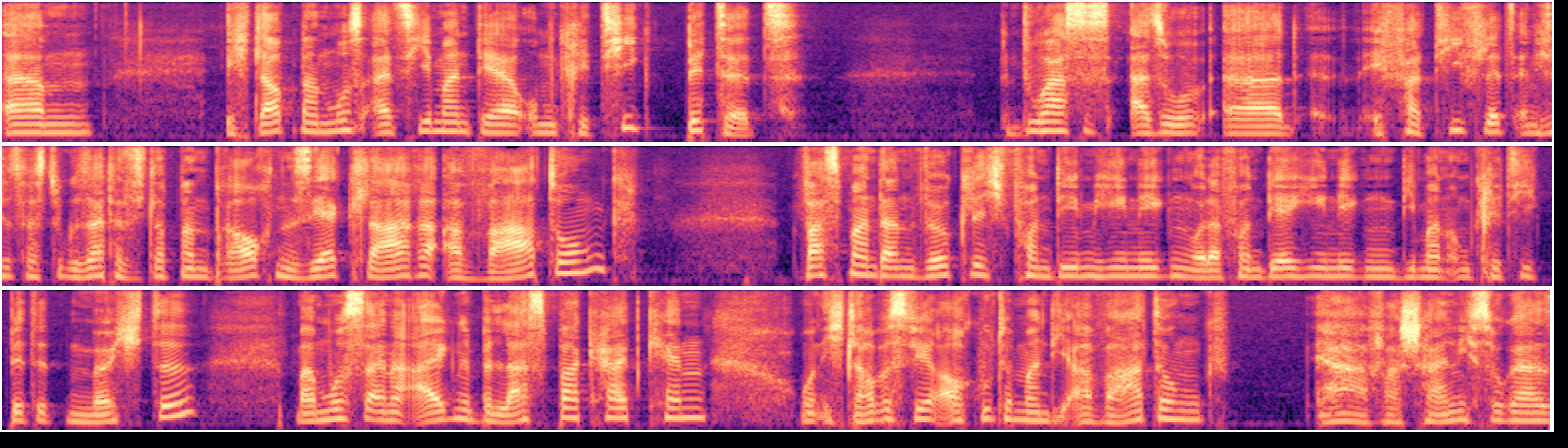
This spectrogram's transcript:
Ähm, ich glaube, man muss als jemand, der um Kritik bittet, du hast es, also äh, ich vertief letztendlich das, was du gesagt hast. Ich glaube, man braucht eine sehr klare Erwartung was man dann wirklich von demjenigen oder von derjenigen, die man um Kritik bittet, möchte. Man muss seine eigene Belastbarkeit kennen. Und ich glaube, es wäre auch gut, wenn man die Erwartung, ja, wahrscheinlich sogar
